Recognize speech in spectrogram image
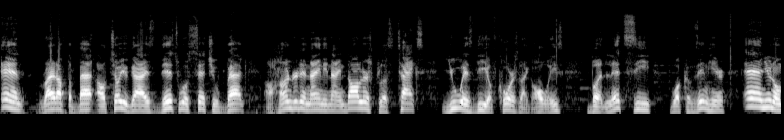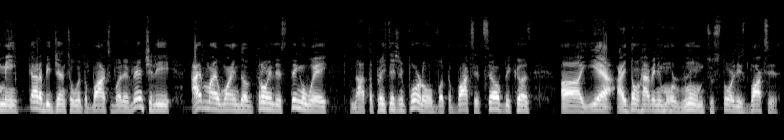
And right off the bat, I'll tell you guys, this will set you back $199 plus tax USD, of course, like always. But let's see what comes in here. And you know me, gotta be gentle with the box, but eventually I might wind up throwing this thing away. Not the PlayStation Portal, but the box itself because, uh, yeah, I don't have any more room to store these boxes.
